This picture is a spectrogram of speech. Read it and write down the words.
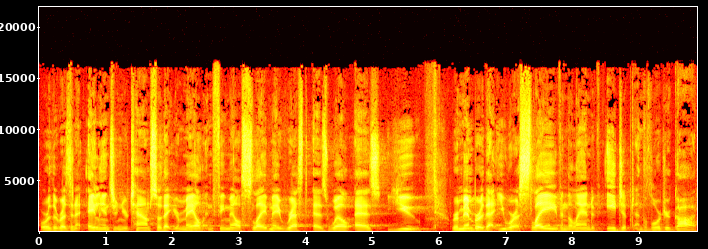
or the resident aliens in your town, so that your male and female slave may rest as well as you. Remember that you were a slave in the land of Egypt, and the Lord your God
